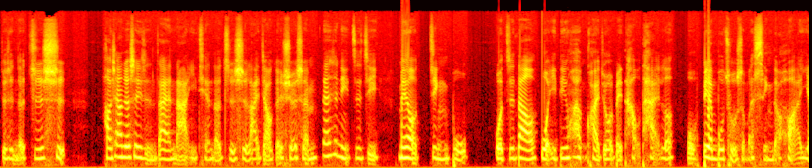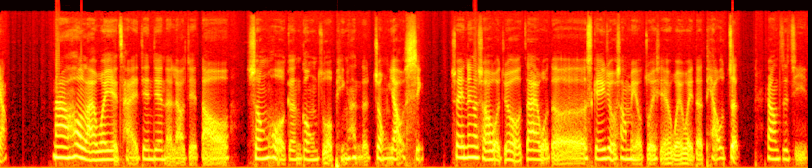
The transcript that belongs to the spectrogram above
就是你的知识，好像就是一直在拿以前的知识来教给学生，但是你自己没有进步。我知道我一定很快就会被淘汰了，我变不出什么新的花样。那后来我也才渐渐的了解到生活跟工作平衡的重要性。所以那个时候，我就在我的 schedule 上面有做一些微微的调整，让自己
